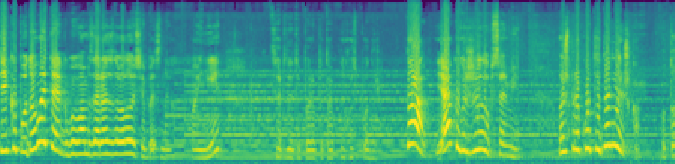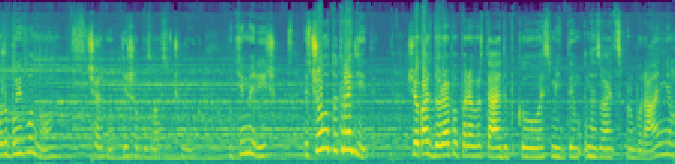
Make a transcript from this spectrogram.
тільки подумайте, якби вам зараз завелося без них. Ой ні? сердито перепитав господар. Так, як ви жили б самі? Ви ж прикуті до ліжка. Отож бо й воно, чесно, тіше обізвався чоловік. Утім і річ, від чого тут радіти? Що якась дурепа перевертає дибки у весь мій дим і називається прибиранням,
